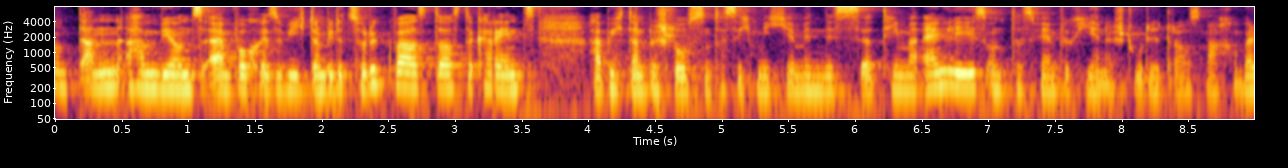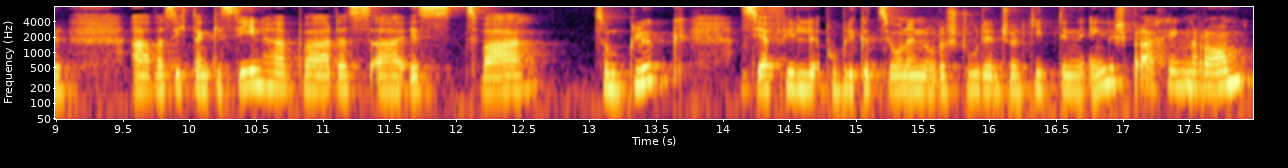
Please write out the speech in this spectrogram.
Und dann haben wir uns einfach, also wie ich dann wieder zurück war aus, der Karenz, habe ich dann beschlossen, dass ich mich in das äh, Thema einlese und dass wir einfach hier eine Studie draus machen. Weil äh, was ich dann gesehen habe, war, dass äh, es zwar zum Glück sehr viele Publikationen oder Studien schon gibt im englischsprachigen Raum.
